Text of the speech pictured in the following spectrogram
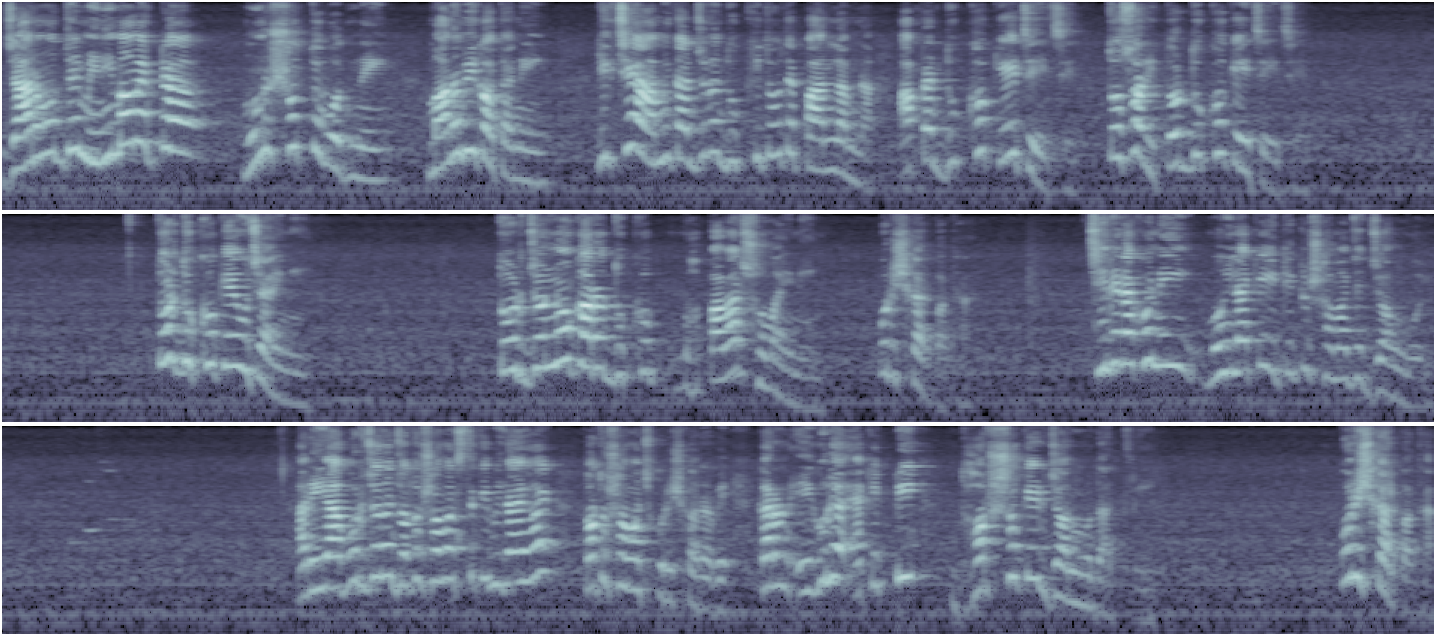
যার মধ্যে মিনিমাম একটা মনুষ্যত্ববোধ নেই, মানবিকতা নেই। লিখছে, আমি তার জন্য দুঃখিত হতে পারলাম না। আপনার দুঃখ কে চেয়েছে? তো সরি তোর দুঃখ কে চেয়েছে? তোর দুঃখ কেউ চায়নি। তোর জন্য কারও দুঃখ পাওয়ার সময় নেই। পরিষ্কার কথা। চিনে রাখুন, এই মহিলাকে এটি একটু সমাজের জঙ্গল। আর এই আবর্জনা যত সমাজ থেকে বিদায় হয়, তত সমাজ পরিষ্কার হবে। কারণ এগুলো এক একটি ধর্ষকের জন্মদাত্রী। পরিষ্কার কথা।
